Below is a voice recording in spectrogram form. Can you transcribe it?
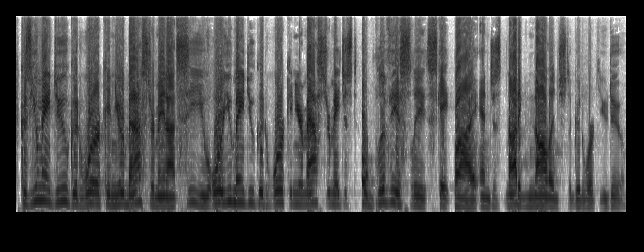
Because you may do good work and your master may not see you, or you may do good work and your master may just obliviously skate by and just not acknowledge the good work you do.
